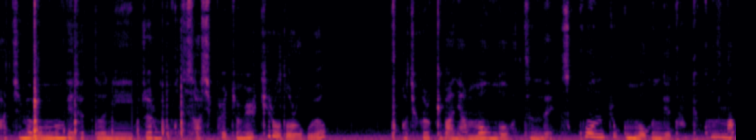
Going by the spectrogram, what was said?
아침에 몸무게 쟀더니 어제랑 똑같이 48.1kg더라고요. 아직 그렇게 많이 안 먹은 것 같은데 스콘 조금 먹은 게 그렇게 컸나?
